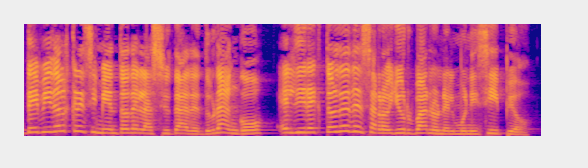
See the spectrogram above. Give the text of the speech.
Debido al crecimiento de la ciudad de Durango, el director de desarrollo urbano en el municipio,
